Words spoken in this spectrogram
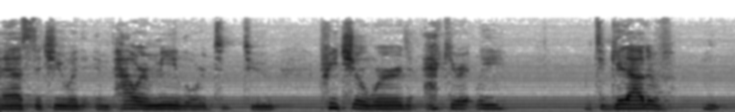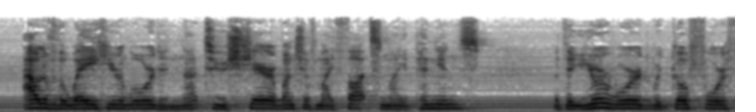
I ask that you would empower me, Lord, to, to preach your word accurately, to get out of out of the way here, Lord, and not to share a bunch of my thoughts and my opinions, but that your word would go forth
